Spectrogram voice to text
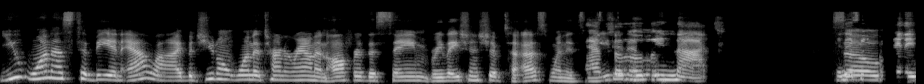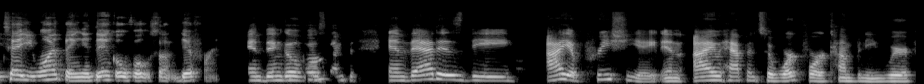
You want us to be an ally, but you don't want to turn around and offer the same relationship to us when it's Absolutely needed. Absolutely not. And so they, and they tell you one thing and then go vote something different. And then go vote mm-hmm. something. And that is the I appreciate, and I happen to work for a company where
